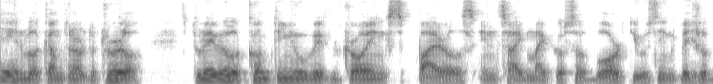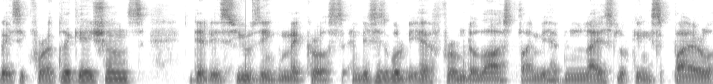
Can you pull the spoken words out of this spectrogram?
Hey and welcome to another tutorial. Today we will continue with drawing spirals inside Microsoft Word using Visual Basic for applications that is using macros and this is what we have from the last time. We have a nice looking spiral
